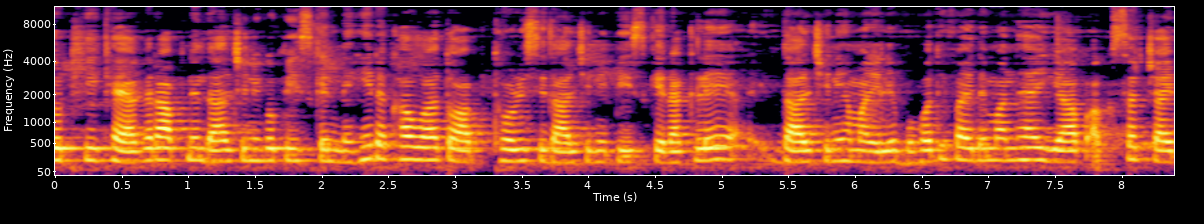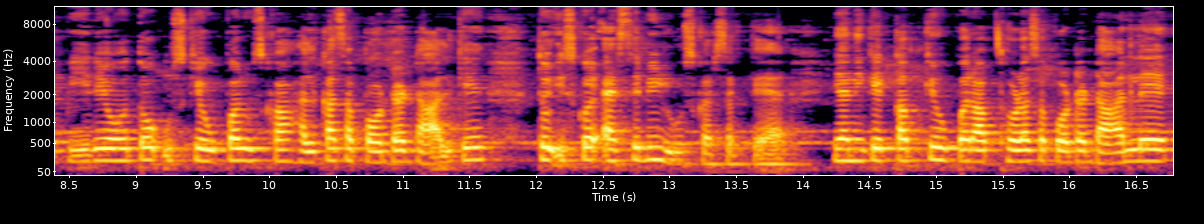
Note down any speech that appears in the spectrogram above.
तो ठीक है, अगर आपने दालचीनी को पीस के नहीं रखा हुआ तो आप थोड़ी सी दालचीनी पीस के रख ले। दालचीनी हमारे लिए बहुत ही फ़ायदेमंद है। या आप अक्सर चाय पी रहे हो तो उसके ऊपर उसका हल्का सा पाउडर डाल के तो इसको ऐसे भी यूज़ कर सकते हैं। यानी कि कप के ऊपर आप थोड़ा सा पाउडर डाल लें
